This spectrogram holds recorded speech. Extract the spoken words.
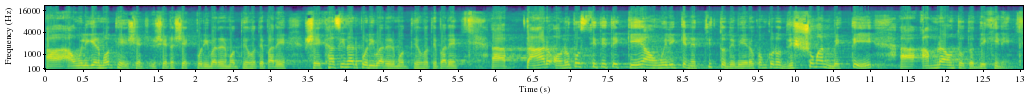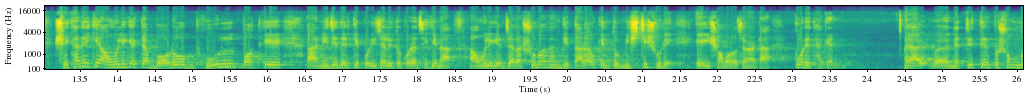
আওয়ামী লীগের মধ্যে সে- সেটা শেখ পরিবারের মধ্যে হতে পারে, শেখ হাসিনার পরিবারের মধ্যে হতে পারে। তার অনুপস্থিতিতে কে আওয়ামী লীগকে নেতৃত্ব দেবে এরকম কোনো দৃশ্যমান ব্যক্তি আমরা অন্তত দেখিনি। সেখানেই কি আওয়ামী লীগ একটা বড় ভুল পথে নিজেদেরকে পরিচালিত করেছে কিনা, আওয়ামী লীগের যারা শুভাকাঙ্ক্ষী তারাও কিন্তু মিষ্টি সুরে এই সমালোচনাটা করে থাকেন। নেতৃত্বের প্রসঙ্গ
